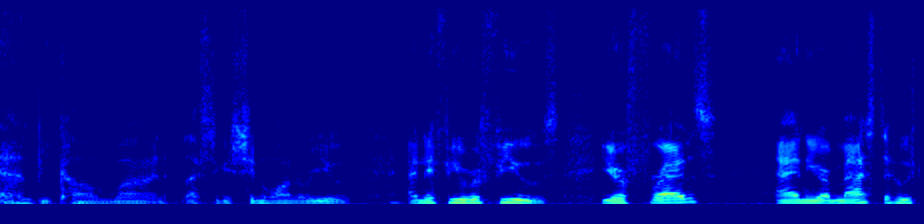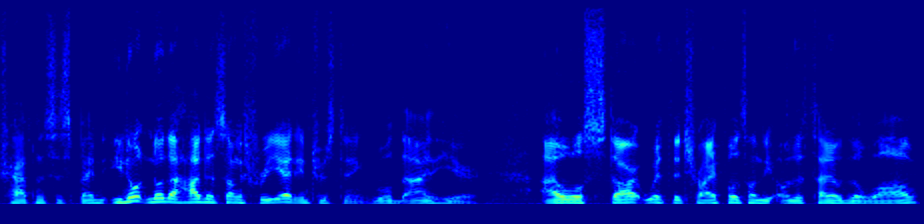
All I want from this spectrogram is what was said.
and become mine. Flexing Shinwan Ryu. And if you refuse, your friends and your master who's trapped in suspended. You don't know that Hadna song is free yet? Interesting. We'll die here. I will start with the trifles on the other side of the wall,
